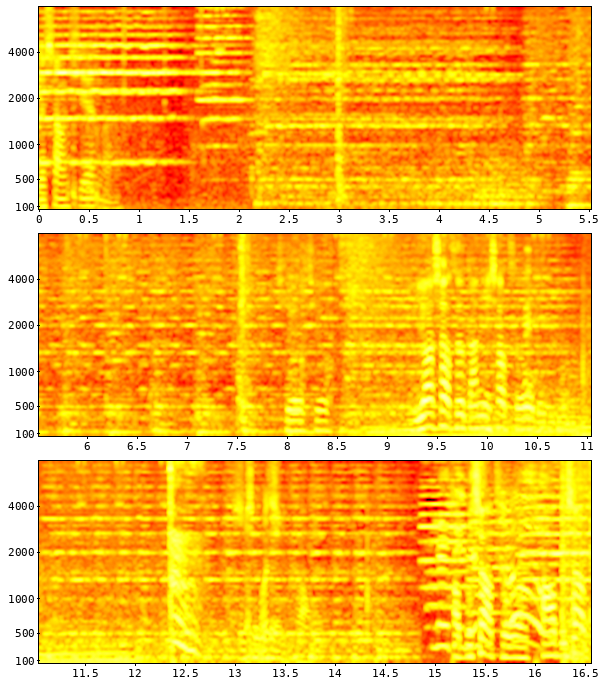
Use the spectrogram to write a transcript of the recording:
家上线了。贴了贴了，你要下车赶紧下车，我的。什么情况？他不下车，他不下车，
